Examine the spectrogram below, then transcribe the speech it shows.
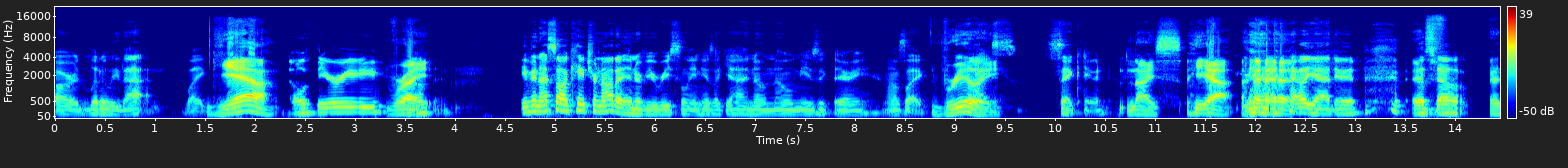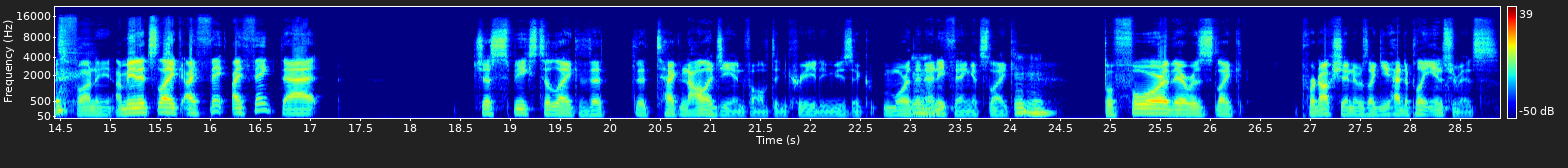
are literally that. Like, Yeah, no theory. Right. nothing. Even I saw a Kaytranada interview recently, and he was like, "Yeah, I know no music theory," and I was like, really. "Nice, sick, dude. Nice. Yeah. Hell yeah, dude. It's- That's dope." It's funny. I mean, it's like I think I think that just speaks to like the the technology involved in creating music more than Mhm. anything. It's like hmm before there was like production, it was like you had to play instruments,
